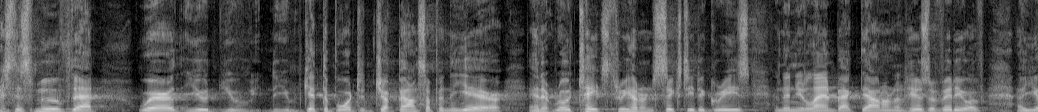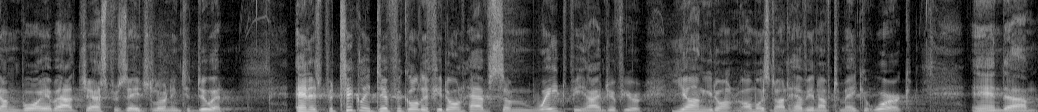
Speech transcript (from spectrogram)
is this move that where you, you, you get the board to jump, bounce up in the air and it rotates 360 degrees and then you land back down on it. Here's a video of a young boy about Jasper's age learning to do it. And it's particularly difficult if you don't have some weight behind you. If you're young, you don't almost not heavy enough to make it work. And um,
